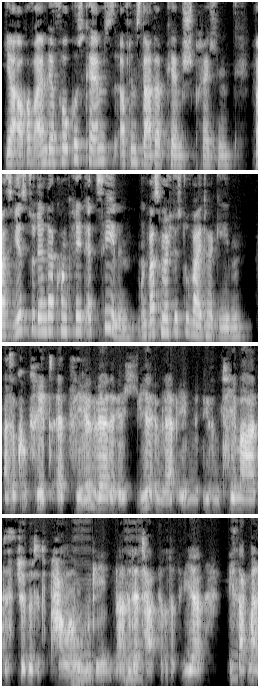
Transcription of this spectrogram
ja auch auf einem der Focus Camps auf dem Startup Camp sprechen. Was wirst du denn da konkret erzählen und was möchtest du weitergeben? Also konkret erzählen werde ich, wir im Lab eben mit diesem Thema Distributed Power umgehen, also der Tatsache, dass wir ich sag mal,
